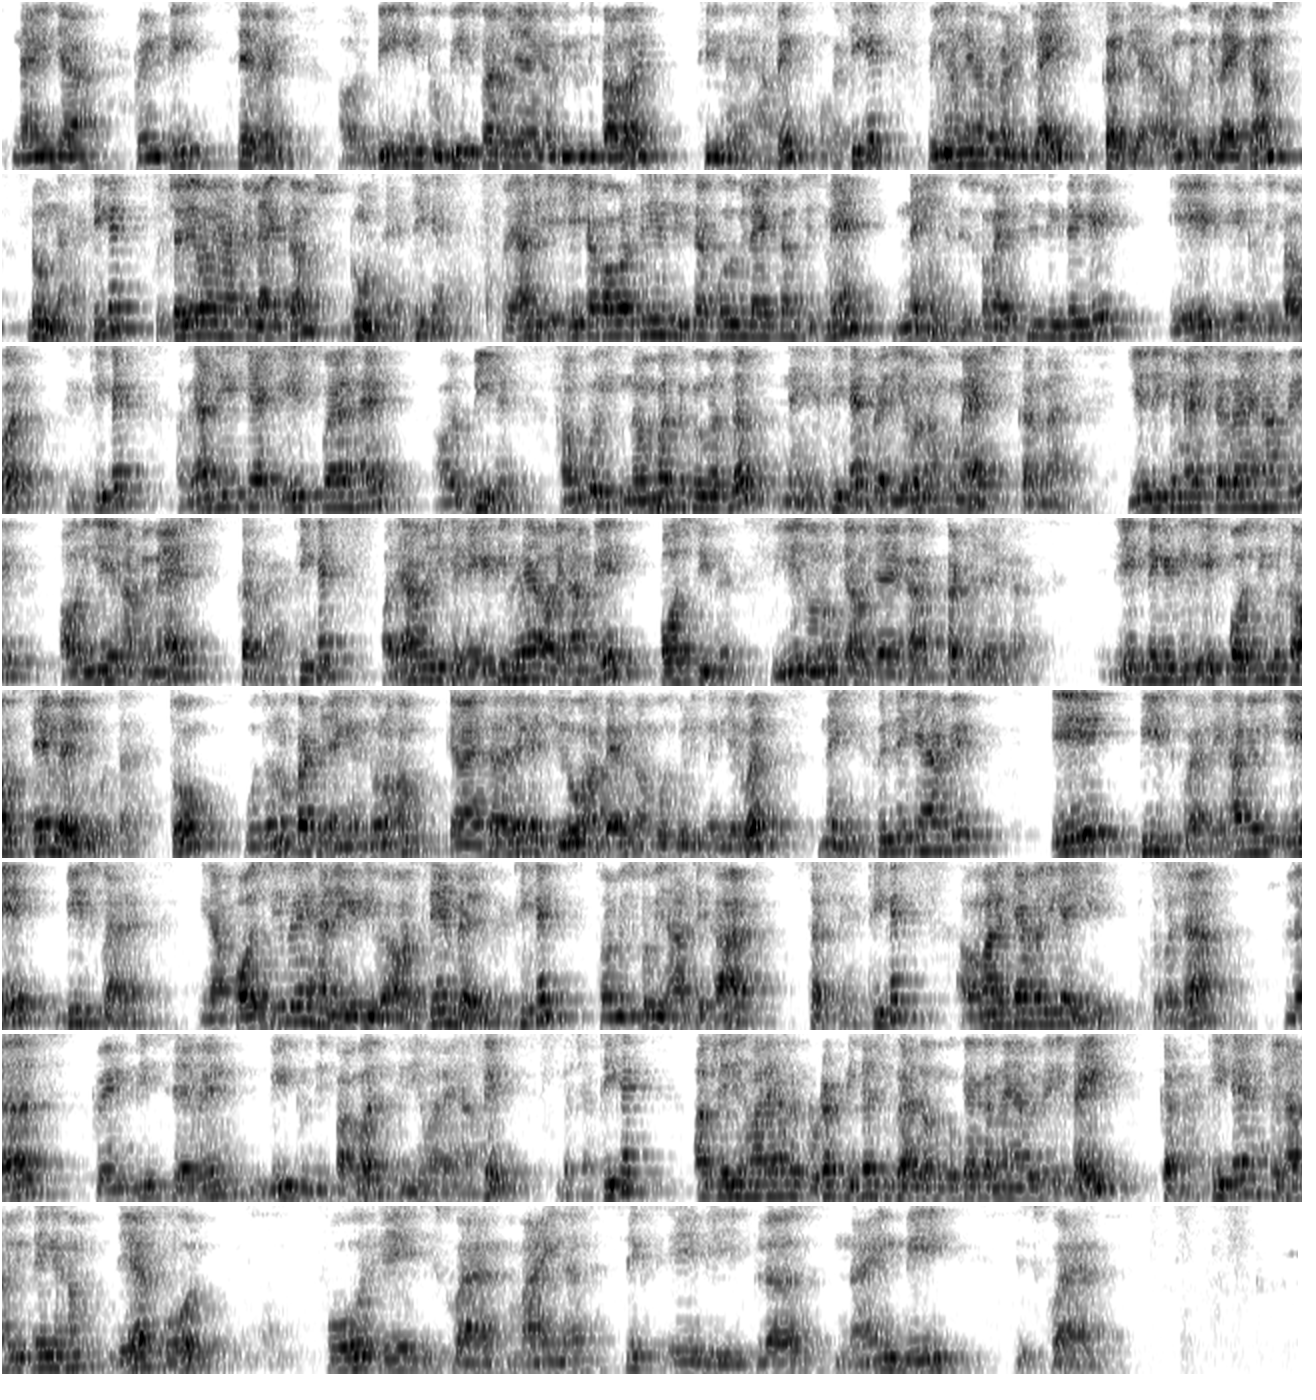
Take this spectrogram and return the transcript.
नाइन जा ट्वेंटी सेवन और b इंटू बी स्क्वायर हो जाएगा, b टू दावर थ्री मेरा यहाँ पे होगा। ठीक है तो ये हमने यहाँ पे मल्टीप्लाई कर दिया है। अब हमको इसमें लाइक टर्म्स ढूंढना है, ठीक है? तो चलिए हम यहाँ पे लाइक टर्म्स ढूंढते हैं, ठीक है? तो यहाँ देखिए ए का पावर थ्री है तो इसका कोई भी लाइक टर्म्स इसमें नहीं है। तो इसको हम ऐसे लिख देंगे eight, A to the power three, ठीक है? अब यहाँ देखिए क्या ए स्क्वायर है और बी है। हमको इस नंबर से कोई मतलब नहीं है, ठीक है? वेरिएबल हमको मैच करना है। ये देखिए, मैच कर रहा है यहाँ पे और ये यहाँ पे मैच कर रहा है, ठीक है? और यहाँ पे देखिए नेगेटिव है और यहाँ पे पॉजिटिव है। तो ये दोनों क्या हो जाएगा कट हो जाएगा। एक नेगेटिव एक पॉजिटिव होता है और सेम वैल्यू होता है। तो वो दोनों कट हो जाएँगे दोनों हम क्या आंसर आ जाएगा ज़ीरो वहाँ पे आएगा तो हमको उसको लिखने की ज़रूरत नहीं है। फिर देखिए यहाँ पे, ए बी स्क्वायर यहाँ पे भी ए बी स्क्वायर है। यहाँ पॉजिटिव है, यहाँ नेगेटिव है, और सेम वैल्यू है, ठीक है? तो हम इसको भी यहाँ से काट सकते हैं, ठीक है? अब हमारा क्या बचेगा ये तो बचा plus twenty seven B to the power three हमारा यहाँ पे बचा, ठीक है? अब चलिए हमारे यहाँ पे प्रोडक्ट निकल चुका है तो हमको क्या करना है? यहाँ पे वेरीफाई करना है, ठीक है? तो यहाँ पे लिख देंगे हम there four four A square minus six A B plus nine B square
